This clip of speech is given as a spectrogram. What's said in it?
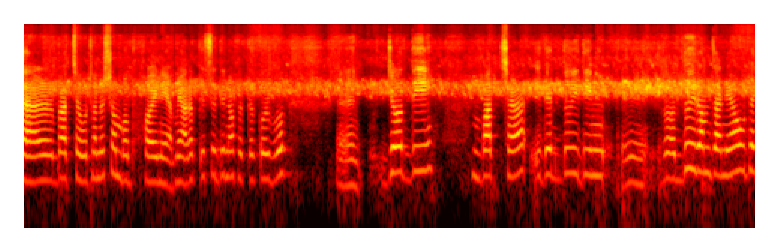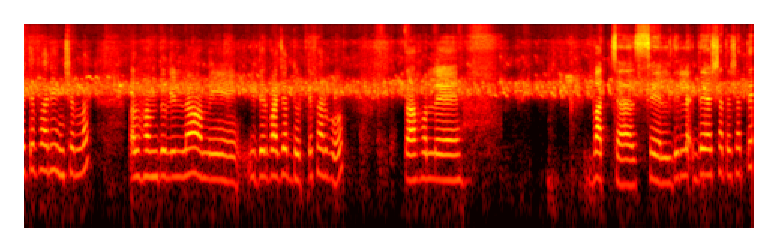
তার বাচ্চা ওঠানো সম্ভব হয়নি, আমি আরও কিছুদিন অপেক্ষা করব। যদি বাচ্চা ঈদের দুই দিন দুই রমজানেও উঠাইতে পারি, ইনশাল্লাহ। আলহামদুলিল্লাহ, আমি ঈদের বাজার ধরতে পারব। তাহলে বাচ্চা সেল দিলে দেওয়ার সাথে সাথে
